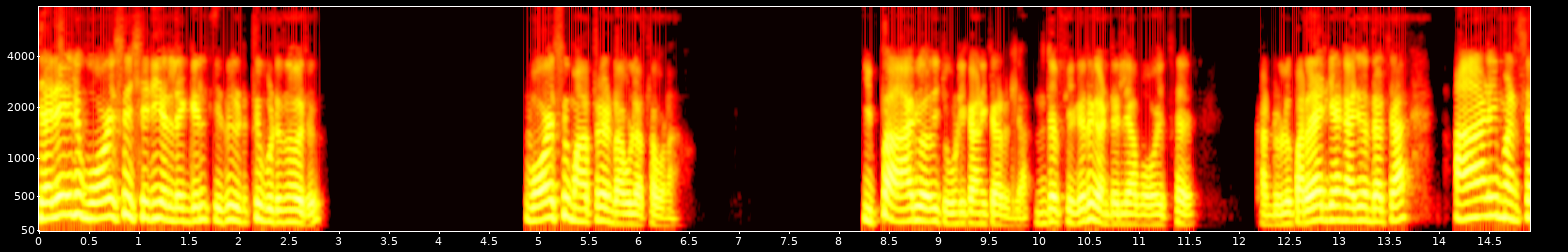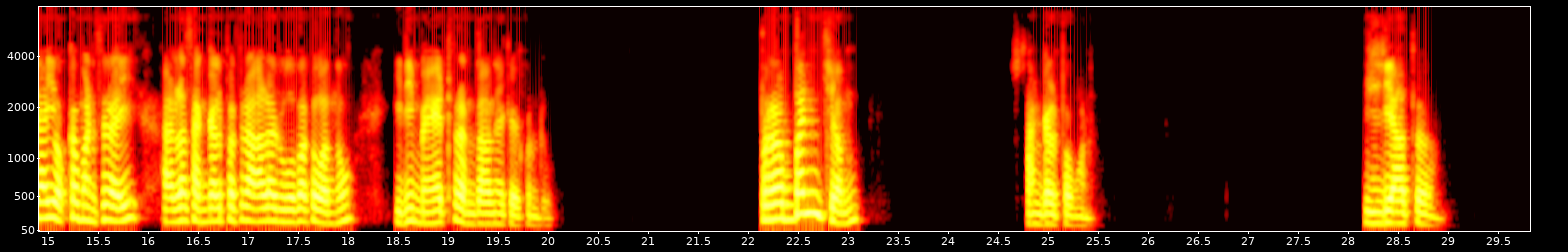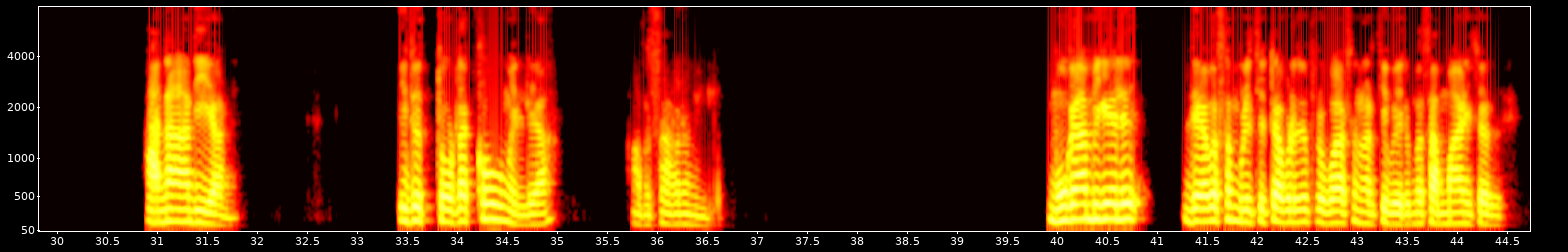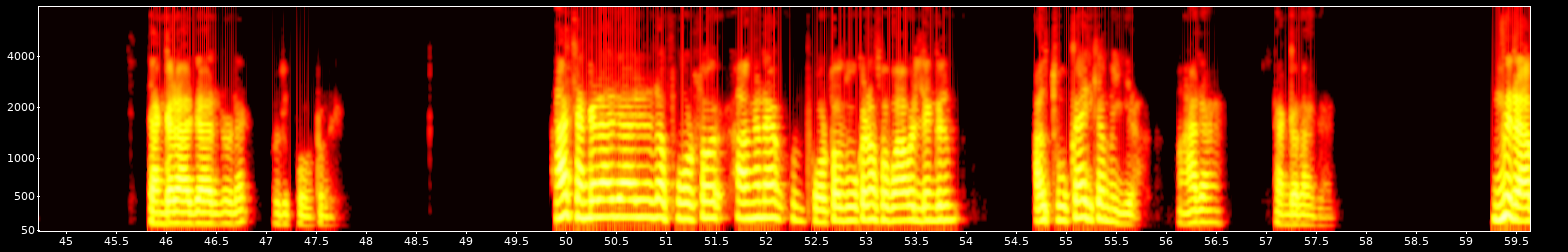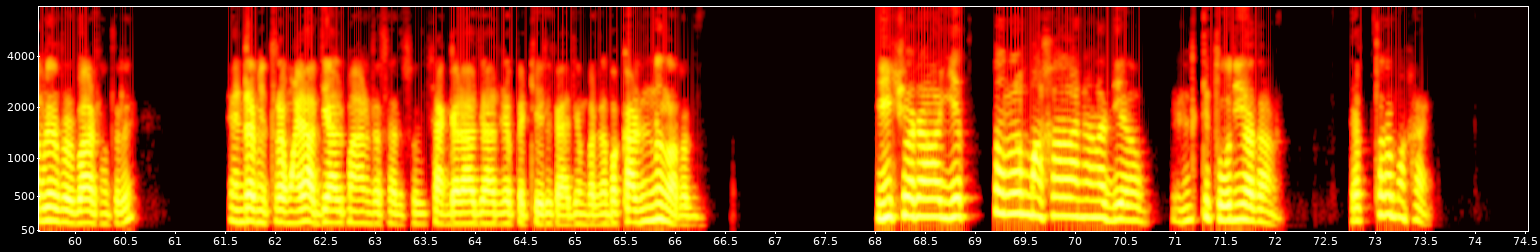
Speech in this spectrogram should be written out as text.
ചിലയിൽ വോയിസ് ശരിയല്ലെങ്കിൽ ഇത് എടുത്തു വിടുന്നവർ വോയിസ് മാത്രമേ ഉണ്ടാവുള്ളൂ അത്തവണ. ഇപ്പൊ ആരും അത് ചൂണ്ടിക്കാണിക്കാറില്ല. എന്റെ ഫിഗർ കണ്ടില്ല വോയിസ് കണ്ടുള്ളൂ. പറയാതിരിക്കാൻ കാര്യം എന്താ വെച്ചാൽ ആളി മനസ്സിലായി ഒക്കെ മനസ്സിലായി അയാളുടെ സങ്കല്പത്തിൽ ആളുടെ രൂപമൊക്കെ വന്നു. ഇനി മാറ്റർ എന്താന്നൊക്കെ കൊണ്ടു പ്രപഞ്ചം സങ്കല്പമാണ്. ഇല്ലാത്തതാണ് അനാദിയാണ്. ഇത് തുടക്കവുമില്ല അവസാനവുമില്ല. മൂകാംബികയിൽ ദേവസ്വം വിളിച്ചിട്ട് അവിടെ ഒരു പ്രഭാഷണം നടത്തി വരുമ്പോൾ സമ്മാനിച്ചത് ശങ്കരാചാര്യരുടെ ഒരു ഫോട്ടോ. ആ ശങ്കരാചാര്യരുടെ ഫോട്ടോ അങ്ങനെ ഫോട്ടോ തൂക്കണ സ്വഭാവമില്ലെങ്കിലും അത് തൂക്കാതിരിക്കാൻ വയ്യ. ആരാ ശങ്കരാചാര്യൻ ഇന്ന് രാവിലെ ഒരു പ്രഭാഷണത്തിൽ എന്റെ മിത്രമായ അധ്യാത്മാനന്ദ സരസ്വതി ശങ്കരാചാര്യരെ പറ്റിയൊരു കാര്യം പറഞ്ഞപ്പോൾ കണ്ണു നിറഞ്ഞു. ഈശ്വര എത്ര മഹാനാണ് അദ്ദേഹം? എനിക്ക് തോന്നിയത് അതാണ്. എത്ര മഹാൻ?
